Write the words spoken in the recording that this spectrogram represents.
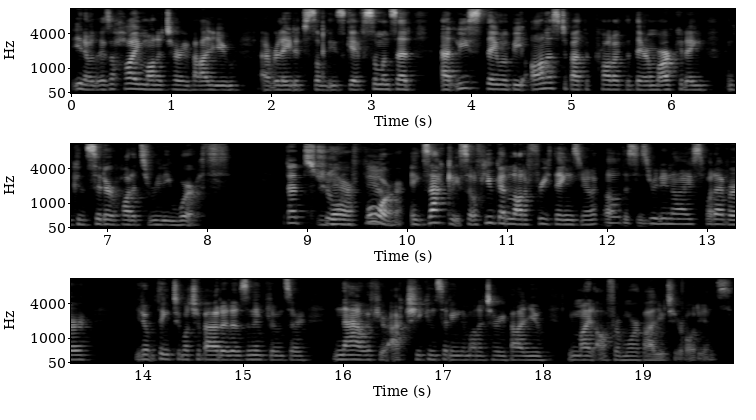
you know there's a high monetary value uh, related to some of these gifts. Someone said at least they will be honest about the product that they're marketing and consider what it's really worth. that's true yeah. Therefore, exactly. So if you get a lot of free things and you're like, oh, this is really nice, whatever, you don't think too much about it as an influencer. Now, if you're actually considering the monetary value, you might offer more value to your audience.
